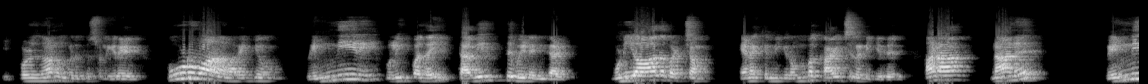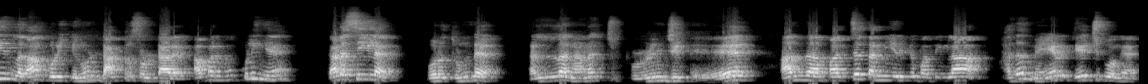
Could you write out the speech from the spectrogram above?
இப்பொழுதுதான் உங்களுக்கு சொல்கிறேன். கூடுமான வரைக்கும் வெந்நீரில் குளிப்பதை தவிர்த்து விடுங்கள். முடியாத பட்சம். எனக்கு இன்னைக்கு ரொம்ப காய்ச்சல் அடிக்குது. ஆனா நானு வெந்நீர்ல தான் குளிக்கணும்னு டாக்டர் சொல்லிட்டாரு. அப்ப எனக்கு குளிங்க. கடைசியில ஒரு துண்டை நல்லா நனைச்சு புழிஞ்சிட்டு அந்த பச்சை தண்ணி இருக்கு பாத்தீங்களா? அத மேல தேய்ச்சுக்கோங்க.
